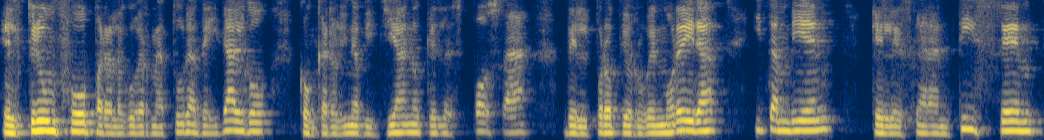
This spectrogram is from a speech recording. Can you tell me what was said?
el triunfo para la gubernatura de Hidalgo con Carolina Villano, que es la esposa del propio Rubén Moreira, y también que les garanticen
